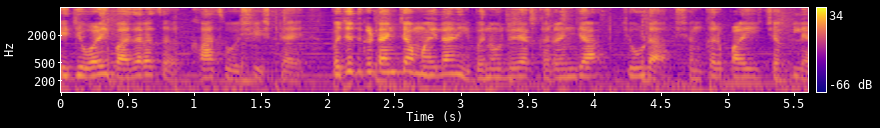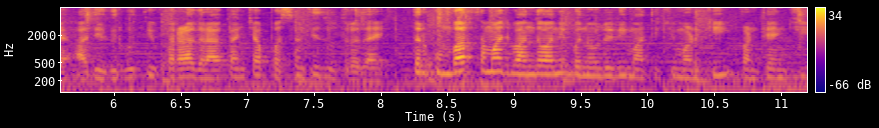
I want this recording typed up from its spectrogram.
हे दिवाळी बाजाराचं खास वैशिष्ट्य आहे. बचत गटांच्या महिलांनी बनवलेल्या करंजा चिवडा शंकरपाळी चकल्या आदी घरगुती फराळ ग्राहकांच्या पसंतीस उतरत आहे तर कुंभार समाज बांधवांनी बनवलेली मातीची मडकी पण त्यांची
